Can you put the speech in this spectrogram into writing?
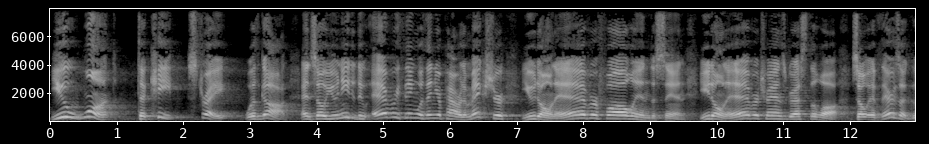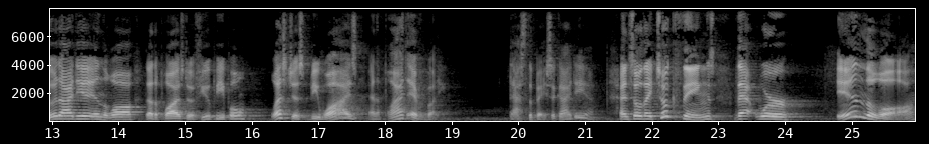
You want to keep straight with God. And so you need to do everything within your power to make sure you don't ever fall into sin. You don't ever transgress the law. So if there's a good idea in the law that applies to a few people, let's just be wise and apply it to everybody. That's the basic idea. And so they took things that were in the law,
